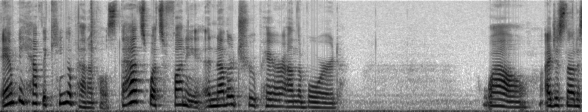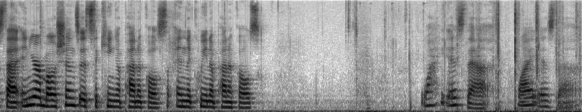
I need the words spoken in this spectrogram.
And we have the King of Pentacles. That's what's funny. Another true pair on the board. Wow. I just noticed that. In your emotions, it's the King of Pentacles and the Queen of Pentacles. Why is that? Why is that?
